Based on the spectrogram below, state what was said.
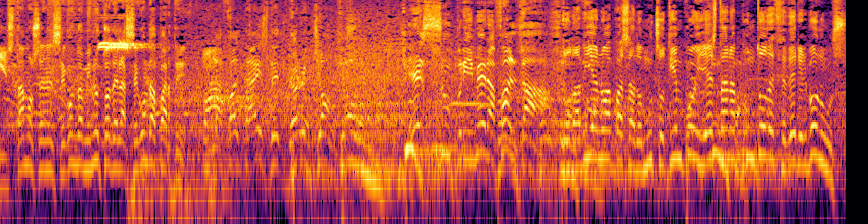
Y estamos en el segundo minuto de la segunda parte. La falta es de Derrick Jones. Es su primera falta. Todavía no ha pasado mucho tiempo y ya están a punto de ceder el bonus.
